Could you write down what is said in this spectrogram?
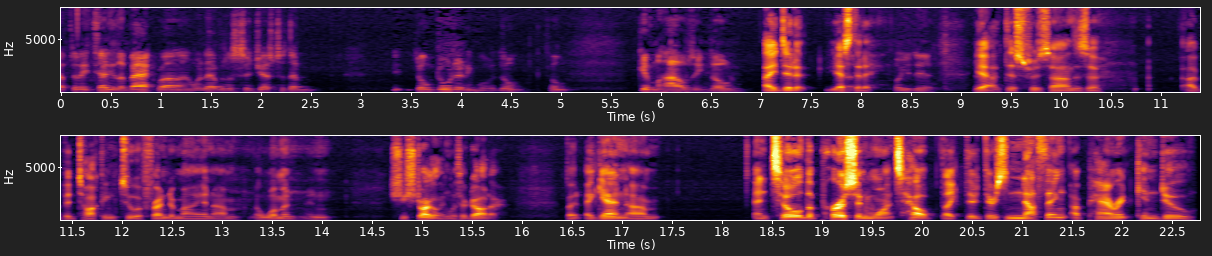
after they tell you the background and whatever, to suggest to them, don't do it anymore. Don't don't give them housing. Don't. I did it yesterday. Uh, oh, you did. Yeah, this was uh, there's a. I've been talking to a friend of mine, and I'm um, a woman, and she's struggling with her daughter. But again, um, until the person wants help, like there, there's nothing a parent can do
